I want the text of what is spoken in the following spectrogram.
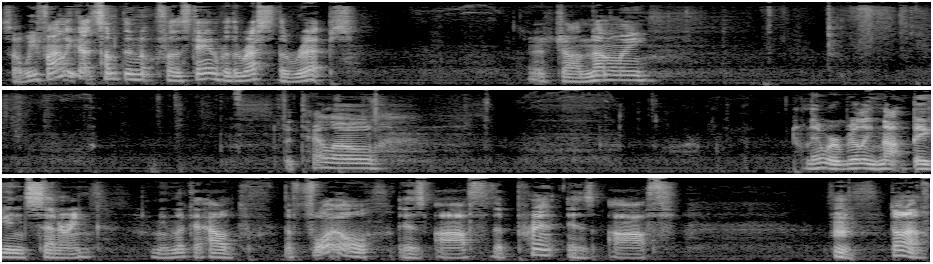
So we finally got something for the stand for the rest of the rips. There's Jon Nunnally. Vitiello. They were really not big in centering. I mean, look at how the foil is off. The print is off. Hmm, don't know.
